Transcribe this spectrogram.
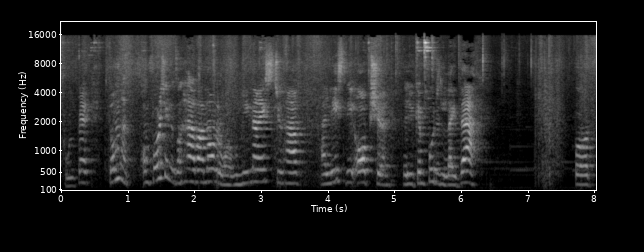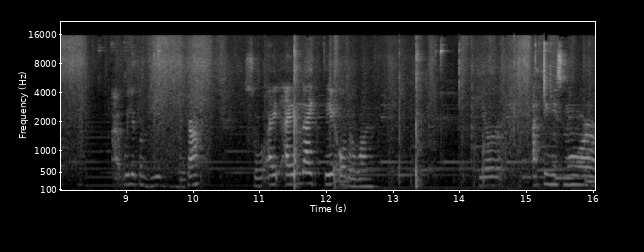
full bed. Don't unfortunately don't have another one. It would be nice to have at least the option that you can put it like that. But I really confused with that. So I, I like the other one. The other I think it's more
